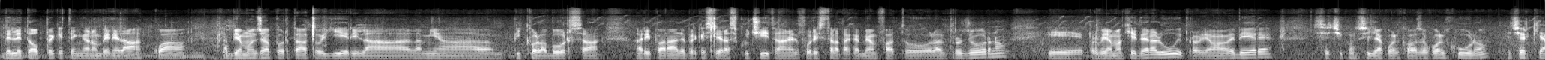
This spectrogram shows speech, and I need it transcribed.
delle toppe che tengano bene l'acqua. Abbiamo già portato ieri la, la mia piccola borsa a riparare perché si era scucita nel fuoristrada che abbiamo fatto l'altro giorno e proviamo a chiedere a lui, proviamo a vedere se ci consiglia qualcosa qualcuno e cerchiamo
